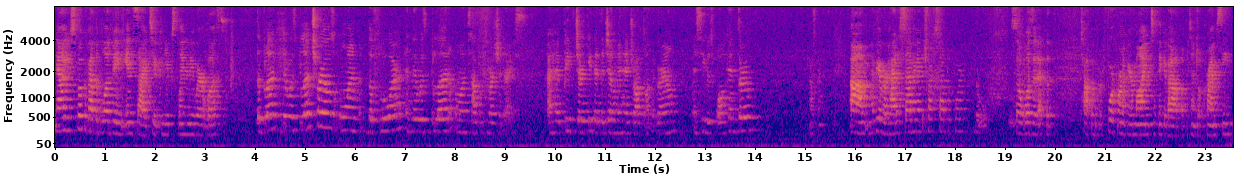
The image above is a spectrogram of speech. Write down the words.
Now, you spoke about the blood being inside too. Can you explain to me where it was? The blood, there was blood trails on the floor and there was blood on top of merchandise. I had beef jerky that the gentleman had dropped on the ground as he was walking through. Okay. Um, have you ever had a stabbing at the truck stop before? The, So was it at the top of, the forefront of your mind to think about a potential crime scene?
